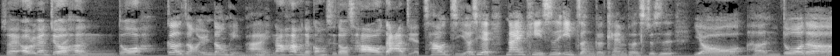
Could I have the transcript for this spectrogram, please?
所以 Oregon 就有很多。各种运动品牌、嗯，然后他们的公司都超大间，超级，而且 Nike 是一整个 campus，就是有很多的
